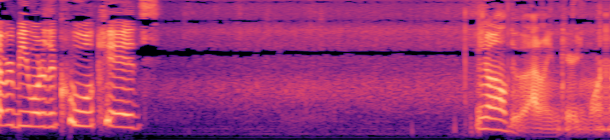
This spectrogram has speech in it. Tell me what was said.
Never be one of the cool kids. No, I'll do it. I don't even care anymore.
